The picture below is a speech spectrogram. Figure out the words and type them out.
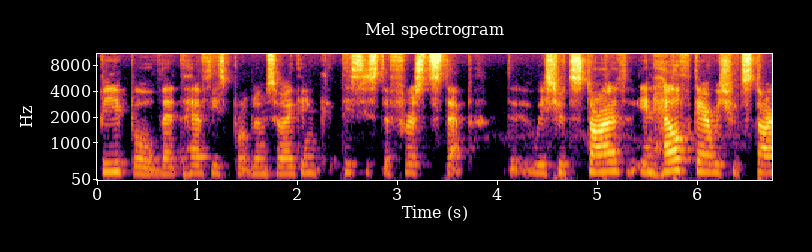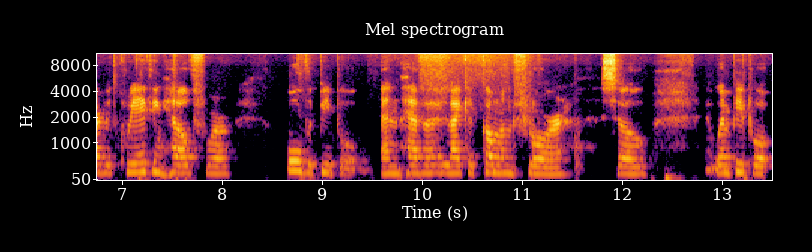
people that have these problems. So i think this is the first step. We should start in healthcare we should start with creating health for all the people and have a like a common floor. So when people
